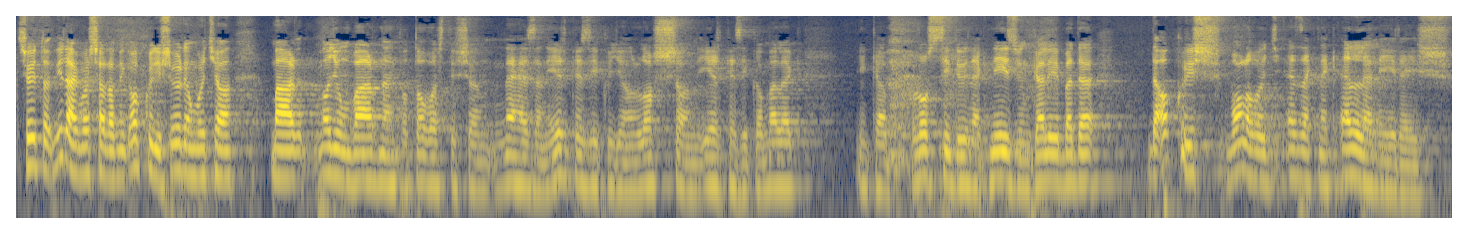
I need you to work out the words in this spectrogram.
Sőt, a virágvasárnap még akkor is öröm, hogyha már nagyon várnánk a tavaszt, és nehezen érkezik, ugyan lassan érkezik a meleg, inkább rossz időnek nézünk elébe, de, de akkor is valahogy ezeknek ellenére is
